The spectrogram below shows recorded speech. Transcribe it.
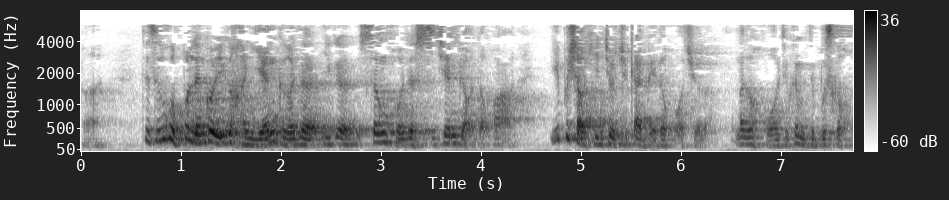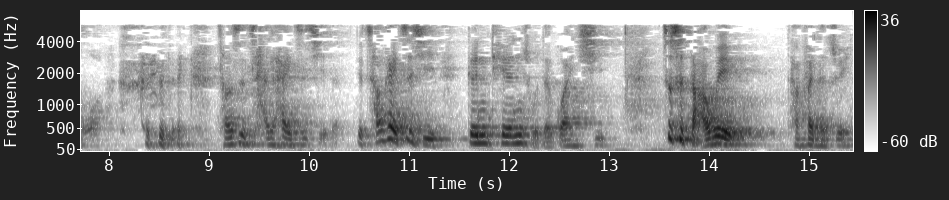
啊，就是如果不能够有一个很严格的一个生活的时间表的话。一不小心就去干别的活去了，那个活就根本就不是个活，对不对？尝试残害自己的，就残害自己跟天主的关系，这是大卫他犯的罪。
